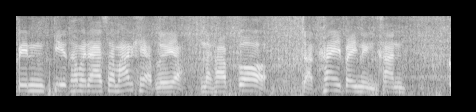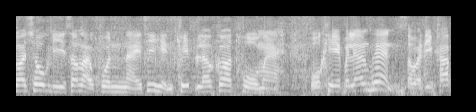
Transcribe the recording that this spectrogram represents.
เป็นเกียร์ธรรมดาสมาร์ทแคปเลยอะนะครับ ก็จัดให้ไป 1 คัน ก็โชคดีสำหรับคนไหนที่เห็นคลิปแล้วก็โทรมา โอเคไปแล้วเพื่อนสวัสดีครับ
